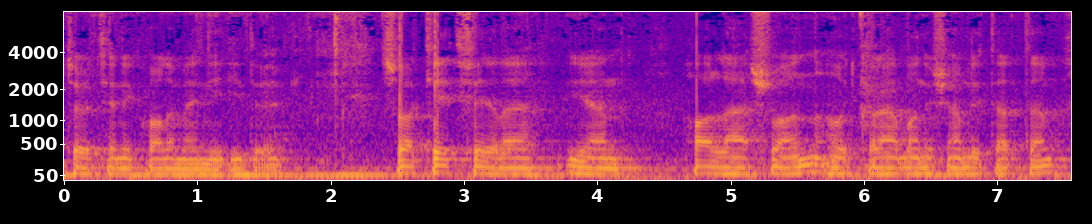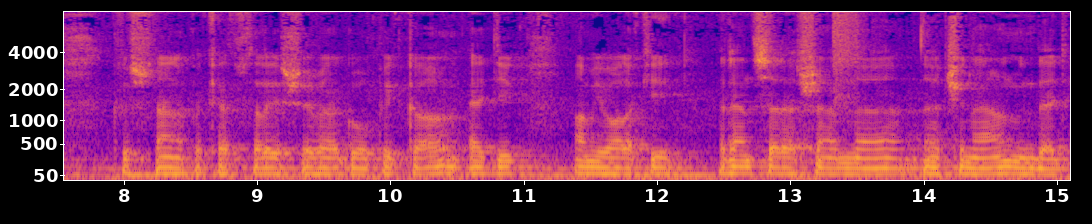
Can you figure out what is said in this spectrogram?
történik valamennyi idő. Szóval kétféle ilyen hallás van, ahogy korábban is említettem, Krisztának a kettelésével, gópikkal. Egyik, ami valaki rendszeresen csinál, mindegy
